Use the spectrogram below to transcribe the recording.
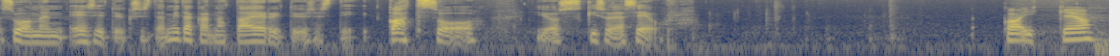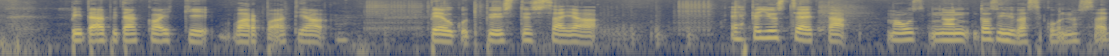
Suomen esityksistä? Mitä kannattaa erityisesti katsoa, jos kisoja seuraa? Kaikkea. Pitää pitää kaikki varpaat ja peukut pystyssä ja ehkä just se, että mä us- ne on tosi hyvässä kunnossa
